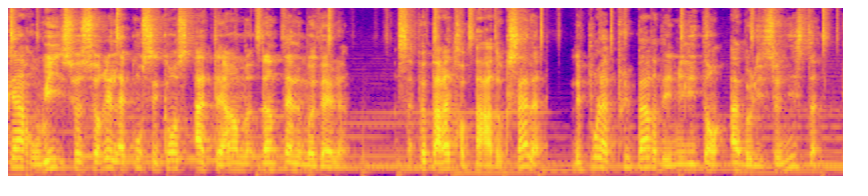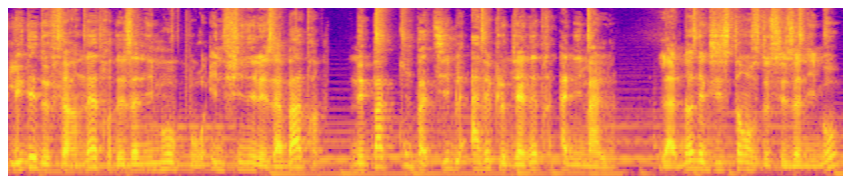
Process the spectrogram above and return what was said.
Car oui, ce serait la conséquence à terme d'un tel modèle. Ça peut paraître paradoxal, mais pour la plupart des militants abolitionnistes, l'idée de faire naître des animaux pour in fine les abattre n'est pas compatible avec le bien-être animal. La non-existence de ces animaux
